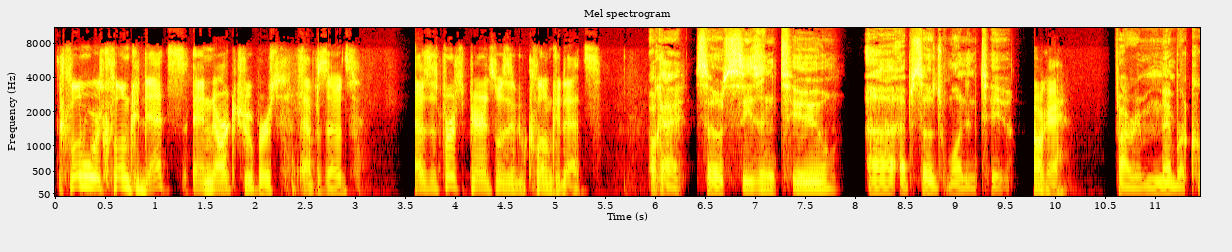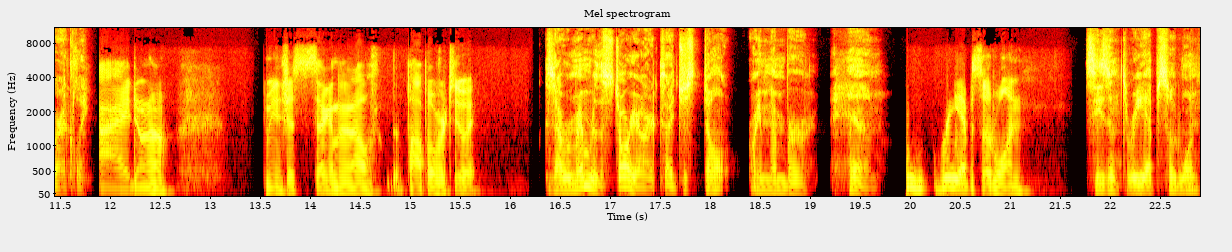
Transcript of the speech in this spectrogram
the Clone Wars Clone Cadets and Arc Troopers episodes. That was his first appearance was in Clone Cadets. Okay, so season two, uh, episodes one and two, Okay. if I remember correctly. I don't know. I mean, just a second and I'll pop over to it. Because I remember the story arcs, I just don't remember him. Three episode one. Season three, episode one?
